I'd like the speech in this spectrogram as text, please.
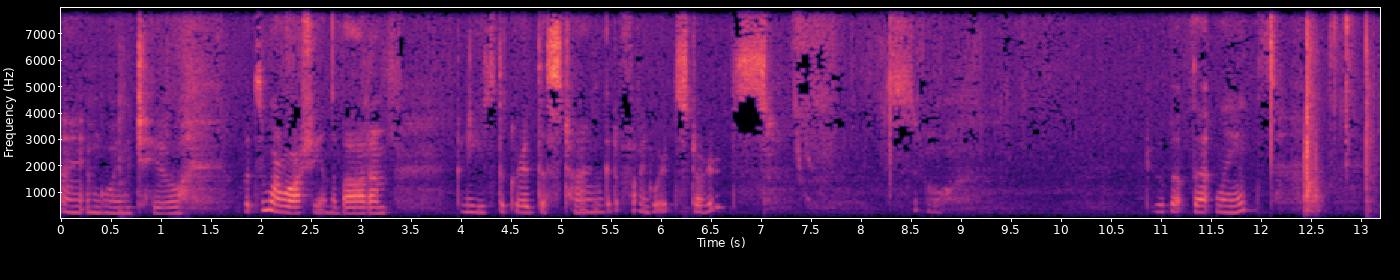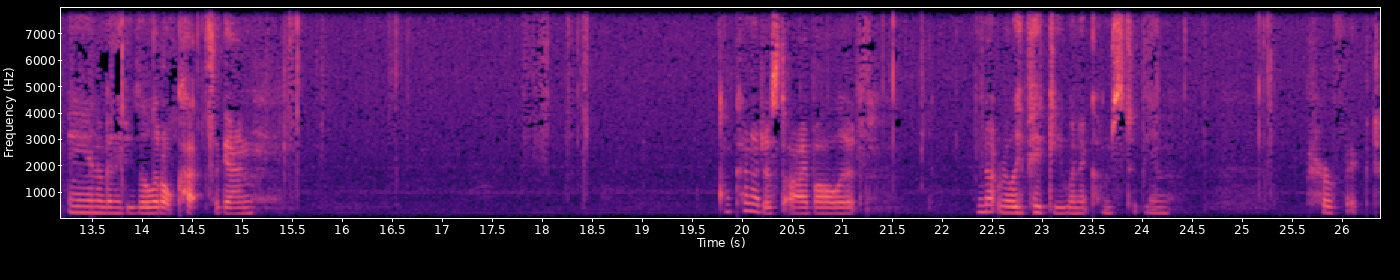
I am going to put some more washi on the bottom. I'm going to use the grid this time. I'm going to find where it starts. So, do about that length. And I'm going to do the little cuts again. I kind of just eyeball it. I'm not really picky when it comes to being perfect.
